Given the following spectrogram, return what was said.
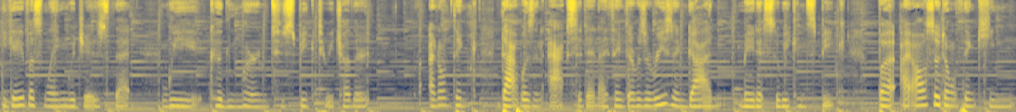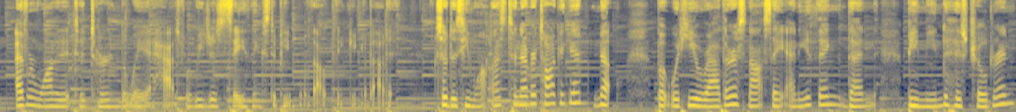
He gave us languages that we could learn to speak to each other. I don't think that was an accident. I think there was a reason God made it so we can speak. But I also don't think He ever wanted it to turn the way it has, where we just say things to people without thinking about it. So, does He want us to never talk again? No. But would He rather us not say anything than be mean to His children?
